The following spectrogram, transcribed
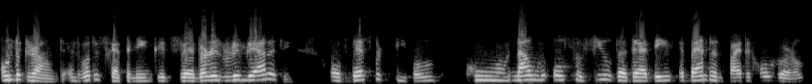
on the ground and what is happening. It's a very grim reality of desperate people who now also feel that they are being abandoned by the whole world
